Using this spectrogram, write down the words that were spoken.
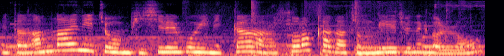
일단 앞라인이 좀 비실해 보이니까 소라카가 정리해주는 걸로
